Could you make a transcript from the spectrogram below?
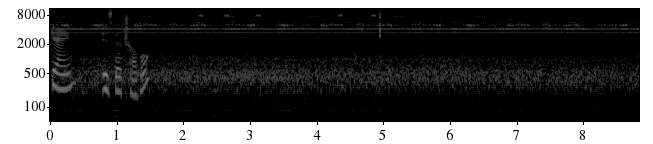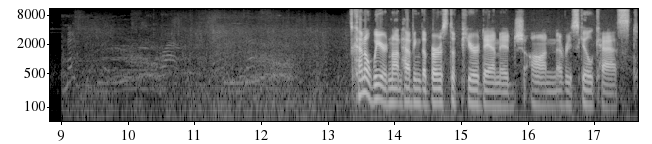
game. Is there trouble? Making trails. Gladly. It's kind of weird not having the burst of pure damage on every skill cast. For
